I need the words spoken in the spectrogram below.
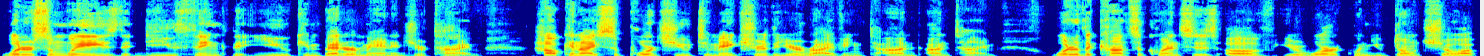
What are some ways that do you think that you can better manage your time? How can I support you to make sure that you're arriving on, on time? What are the consequences of your work when you don't show up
